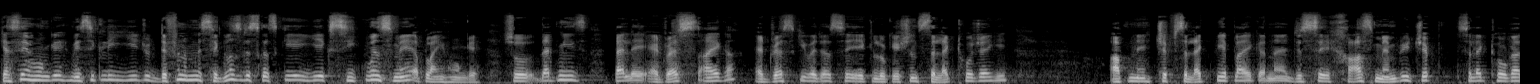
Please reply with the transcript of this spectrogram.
کیسے ہوں گے؟ بیسکلی یہ جو ڈفرنٹ ہم نے سگنلس ڈسکس کیے یہ ایک سیکوینس میں اپلائی ہوں گے. سو دیٹ مینس پہلے ایڈریس آئے گا ایڈریس کی وجہ سے ایک لوکیشن سلیکٹ ہو جائے گی۔ آپ نے چپ سلیکٹ بھی اپلائی کرنا ہے، جس سے خاص میموری چپ سلیکٹ ہوگا۔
